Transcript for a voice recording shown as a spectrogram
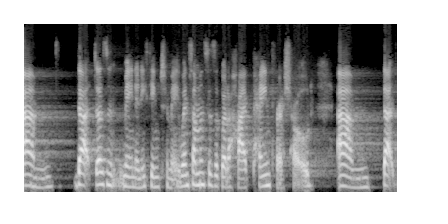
um, that doesn't mean anything to me. When someone says I've got a high pain threshold, um, that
